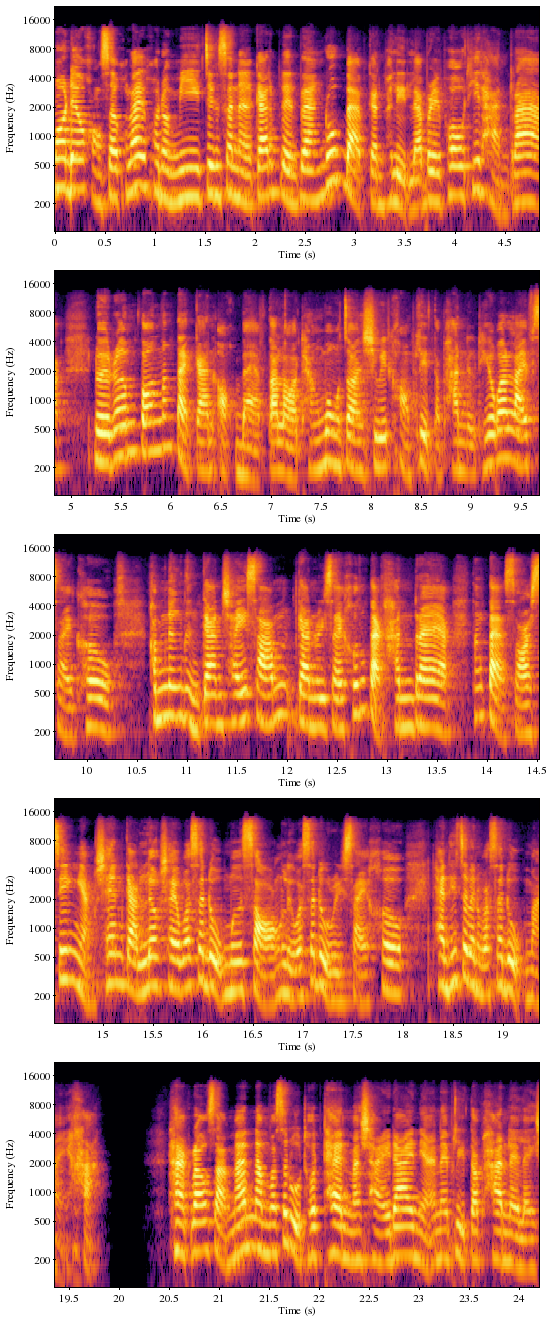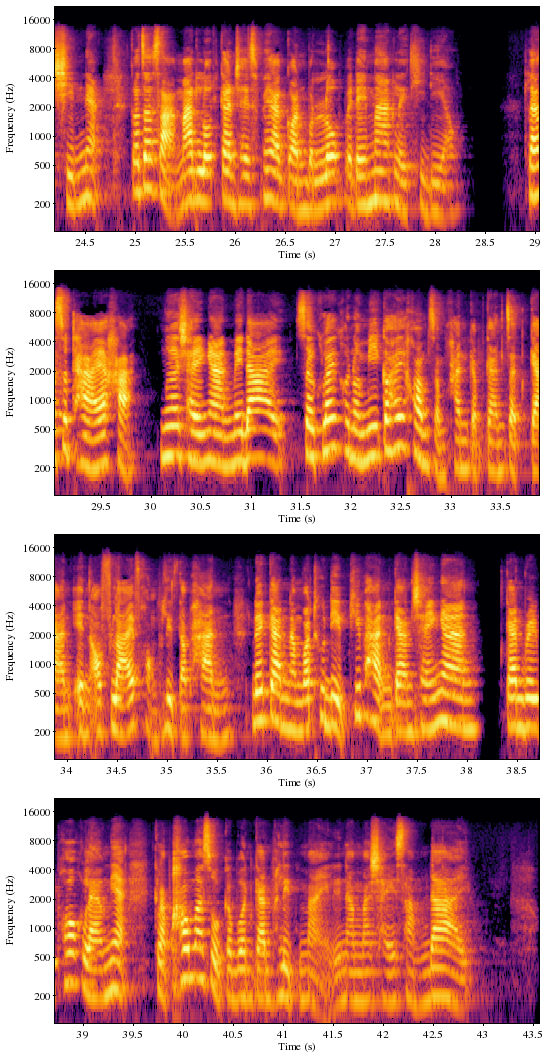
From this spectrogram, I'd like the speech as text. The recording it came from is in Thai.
โมเดลของ circular economy จึงเสนอการเปลี่ยนแปลงรูปแบบการผลิตและบริโภคที่ฐานราก โดยเริ่มต้นตั้งแต่การออกแบบตลอดทั้งวงจรชีวิตของผลิตภัณฑ์หรือที่เรียกว่า life cycle คำนึงถึงการใช้ซ้ำ การรีไซเคิลตั้งแต่ขั้นแรก ตั้งแต่ sourcing อย่างเช่น การเลือกใช้วัสดุมือสองหรือวัสดุรีไซเคิลแทนที่จะเป็นวัสดุใหม่ค่ะหากเราสามารถนำวัสดุทดแทนมาใช้ได้เนี่ยในผลิตภัณฑ์หลาย ๆ ชิ้นเนี่ยก็จะสามารถลดการใช้ทรัพยากรบนโลกไปได้มากเลยทีเดียว และสุดท้ายอะค่ะ เมื่อใช้งานไม่ได้ Circular Economy ก็ให้ความสำคัญกับการจัดการ end of life ของผลิตภัณฑ์ ด้วยการนำวัตถุดิบที่ผ่านการใช้งาน การบริโภคแล้วเนี่ยกลับเข้ามาสู่กระบวนการผลิตใหม่ หรือนำมาใช้ซ้ำได้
